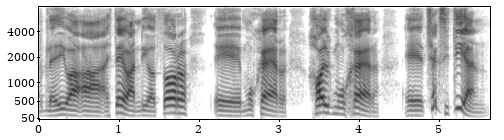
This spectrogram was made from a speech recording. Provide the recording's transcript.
le digo a, Esteban, digo, Thor, eh, mujer, Hulk, mujer, eh, ya existían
